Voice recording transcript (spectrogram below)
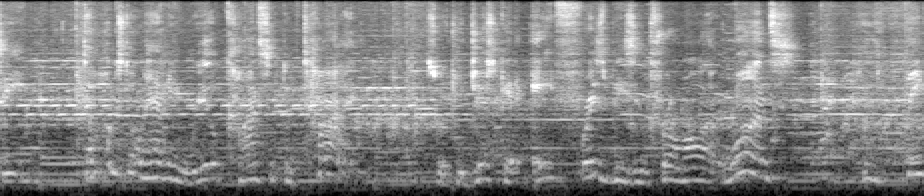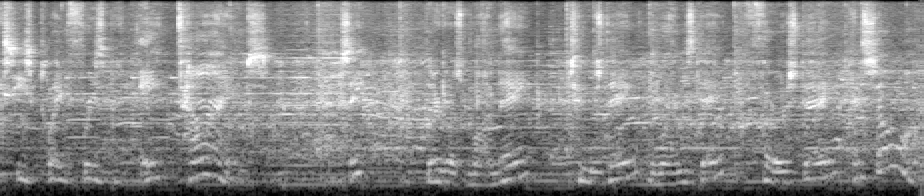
See, dogs don't have any real concept of time. So if you just get eight frisbees and throw them all at once, he thinks he's played frisbee eight times. See, there goes Monday, Tuesday, Wednesday, Thursday, and so on.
